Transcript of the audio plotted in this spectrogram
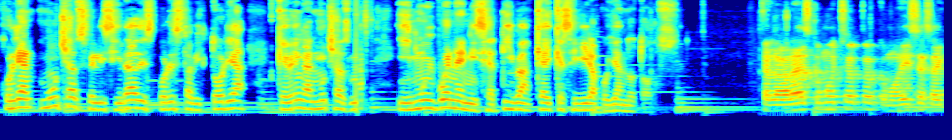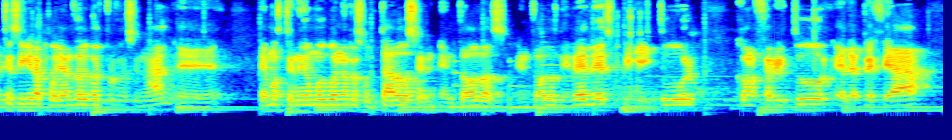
Julián, muchas felicidades por esta victoria, que vengan muchas más y muy buena iniciativa que hay que seguir apoyando todos. Te lo agradezco mucho, doctor. Como dices, hay que seguir apoyando el golf profesional. Eh, hemos tenido muy buenos resultados en, todos, los, en todos los niveles, PGA Tour, con Ferry Tour, LPGA,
